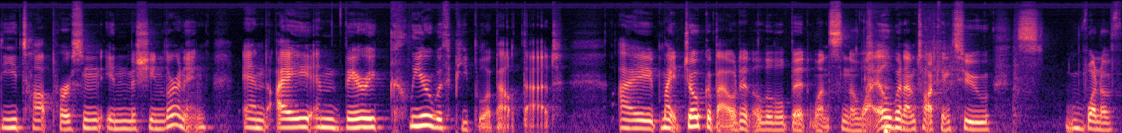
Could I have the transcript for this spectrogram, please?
the top person in machine learning, and I am very clear with people about that. I might joke about it a little bit once in a while when I'm talking to one of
